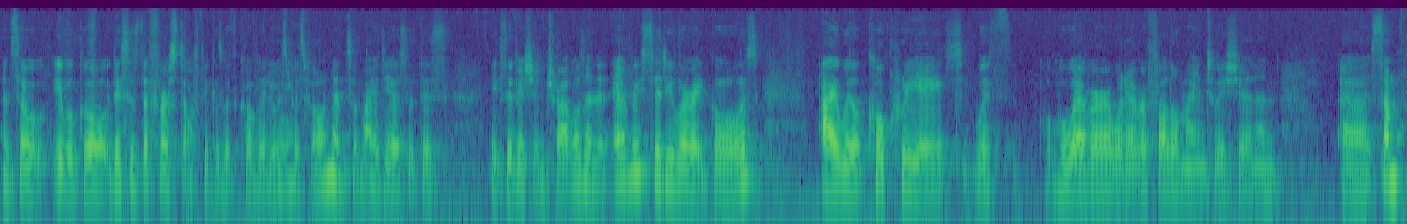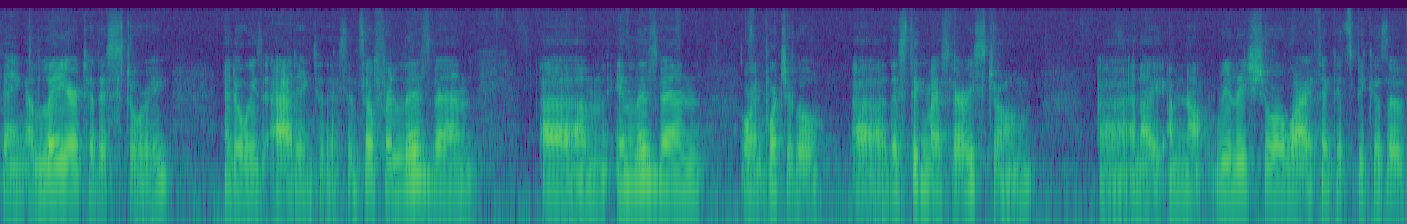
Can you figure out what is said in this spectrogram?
and so it will go. This is the first off because with COVID it was mm-hmm. postponed, and so my idea is that this exhibition travels, and in every city where it goes, I will co-create with whoever, whatever, follow my intuition and uh, something, a layer to this story, and always adding to this. And so for Lisbon, um, in Lisbon or in Portugal, uh, the stigma is very strong. Uh, and I, I'm not really sure why. I think it's because of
